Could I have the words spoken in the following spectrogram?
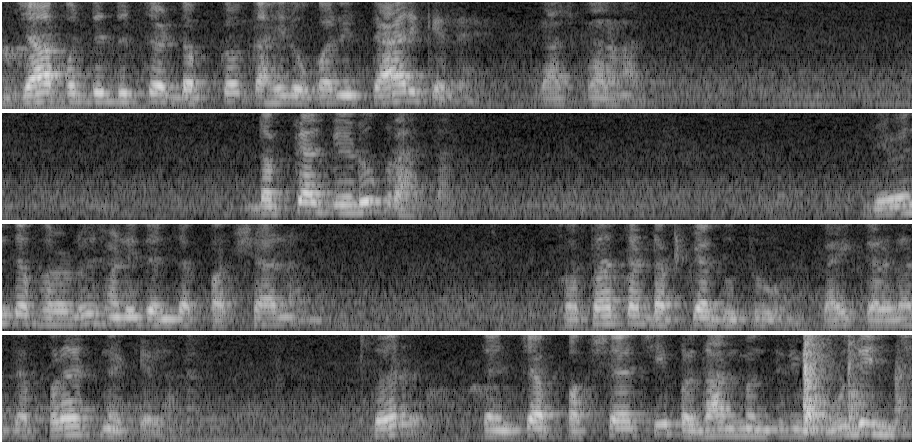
ज्या पद्धतीचं डबकं काही लोकांनी तयार केलं आहे राजकारणात डबक्यात बेडूक राहतात. देवेंद्र फडणवीस आणि त्यांच्या पक्षानं स्वतः त्या डबक्यात उतरून काही करण्याचा प्रयत्न केला. तर त्यांच्या पक्षाची प्रधानमंत्री मोदींची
